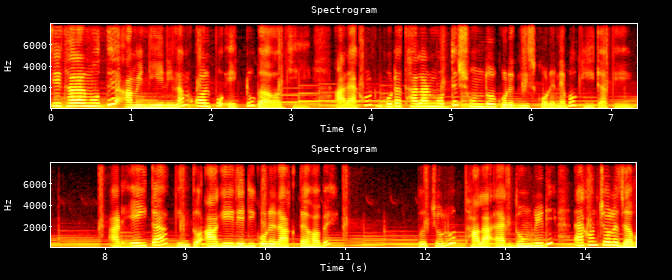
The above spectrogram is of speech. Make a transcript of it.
যে থালার মধ্যে আমি নিয়ে নিলাম অল্প একটু গাওয়া ঘি। আর এখন গোটা থালার মধ্যে সুন্দর করে গ্রিস করে নেব ঘিটাকে। আর এইটা কিন্তু আগেই রেডি করে রাখতে হবে। তো চলুন থালা একদম রেডি এখন চলে যাব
